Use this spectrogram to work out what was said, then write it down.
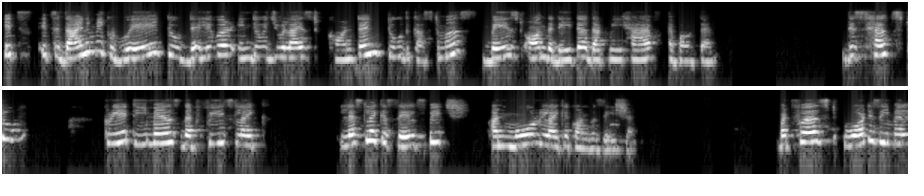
It's, it's a dynamic way to deliver individualized content to the customers based on the data that we have about them. This helps to create emails that feels like less like a sales pitch and more like a conversation. But first, what is email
